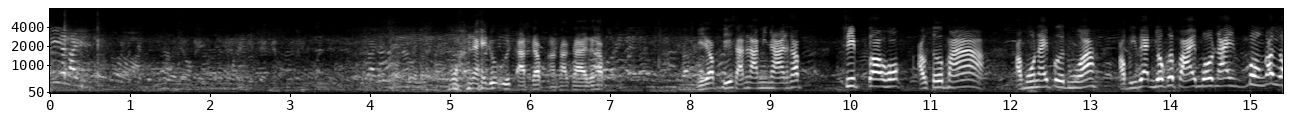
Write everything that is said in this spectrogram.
นี่อะไรมวยในดูอึดอัดครับอ่าทักทายนะครับ นี่ครับสีสันรามินทานะครับสิบต่อหกเอาเสิร์ฟมา เอาโมไนเปิดหัว เอาผีแว่นยกขึ้นไปโมไนมงเขาหย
